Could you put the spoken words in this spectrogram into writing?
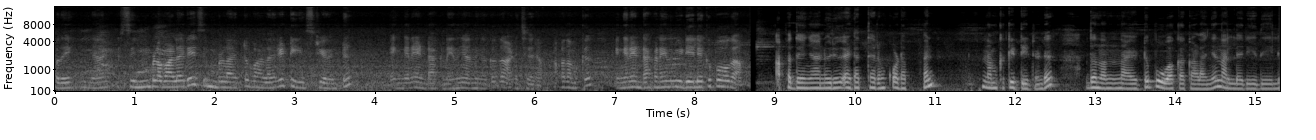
അപ്പോൾ ഞാൻ സിമ്പിൾ വളരെ സിമ്പിളായിട്ട് വളരെ ടേസ്റ്റി ആയിട്ട് എങ്ങനെ ഉണ്ടാക്കണേന്ന് ഞാൻ നിങ്ങൾക്ക് കാണിച്ചു തരാം. അപ്പോൾ നമുക്ക് എങ്ങനെ ഉണ്ടാക്കണേന്ന് വീഡിയോയിലേക്ക് പോകാം. അപ്പോൾ ദേ ഞാനൊരു ഇടത്തരം കുടപ്പൻ നമുക്ക് കിട്ടിയിട്ടുണ്ട്. അത് നന്നായിട്ട് പൂവൊക്കെ കളഞ്ഞ് നല്ല രീതിയിൽ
